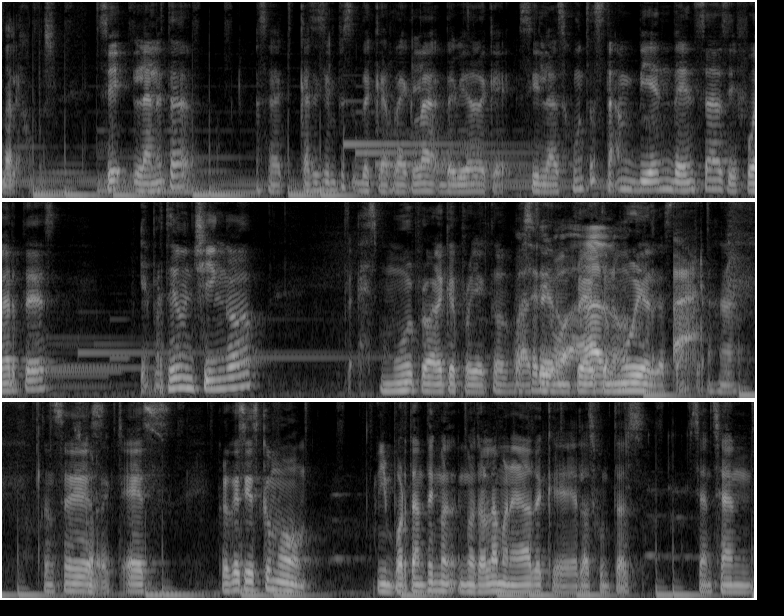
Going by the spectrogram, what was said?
me alejo, pues. Sí, la neta, o sea, casi siempre es de que regla de vida de que si las juntas están bien densas y fuertes, y aparte de un chingo, es muy probable que el proyecto va, a ser, igual, un proyecto ¿no? muy desgastante. Ajá. Entonces, es, creo que sí es como importante enco- encontrar la manera de que las juntas sean, sean,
